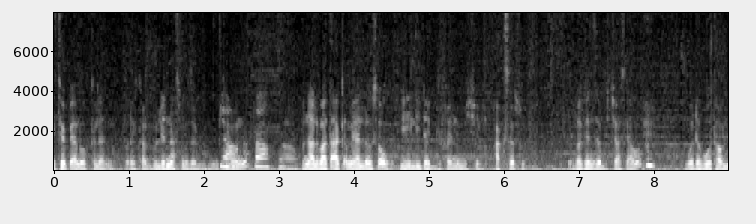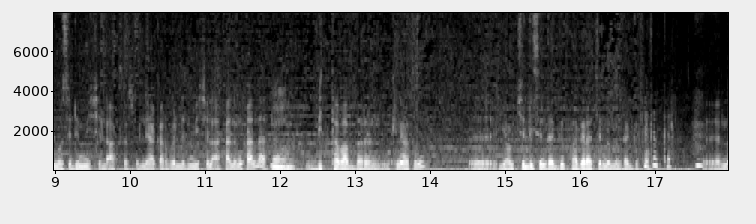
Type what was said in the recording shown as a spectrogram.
ኢትዮጵያን ወክለን ነው ሪከርዱ ልናስመዘግብ የሚችለውና ምናልባት አቅም ያለው ሰው ይሄን ሊደግፈን የሚችል access ኡ በገንዘብ ብቻ ሳይሆን ወደ ቦታው ሊወስድ የሚችል access ኡን ሊያቀርብልን የሚችል አካልም ካለ ቢተባበረን። ምክንያቱም ያው ችሊ ስንደግፍ ሀገራችን ነው የምንደግፈው እና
